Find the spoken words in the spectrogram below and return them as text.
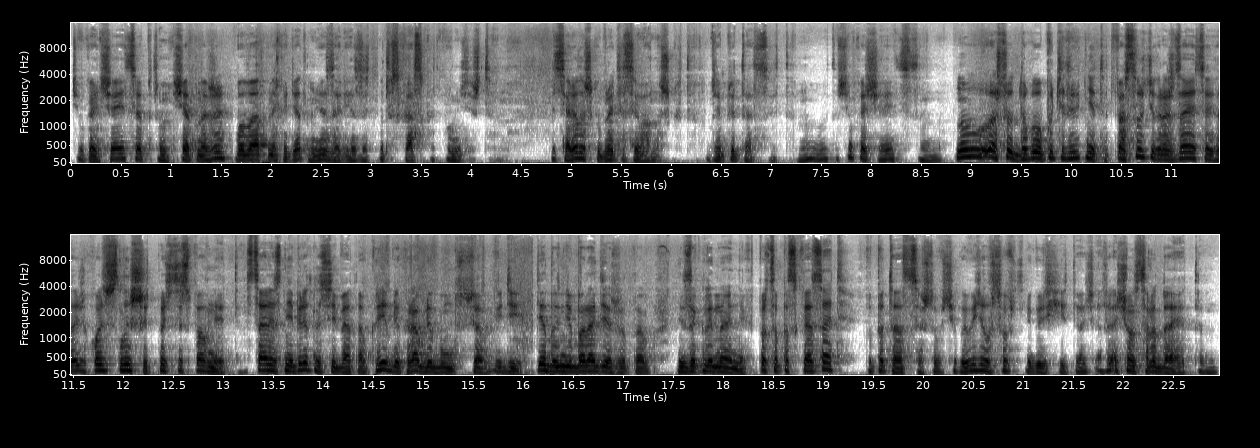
Чем кончается, а потом щат ножи булатные хотят меня зарезать. Это сказка, помните, что Царелушка, братец Иванушка. Интерпретация. Там. Ну, вот чем качается. Ну, а что, другого пути ведь нет. Послушник рождается, хочет слышать, хочет исполнять. Там. Старец не берет на себя там крибли, крабли, бум, все, иди. Дело не бороде же там, не заклинаниях. Просто подсказать, попытаться, чтобы человек увидел собственные грехи. Там, о чем страдает. Там.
